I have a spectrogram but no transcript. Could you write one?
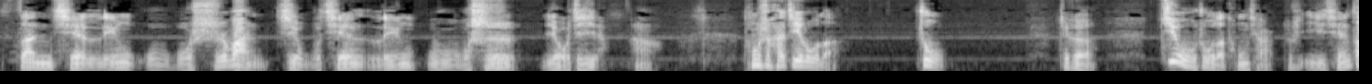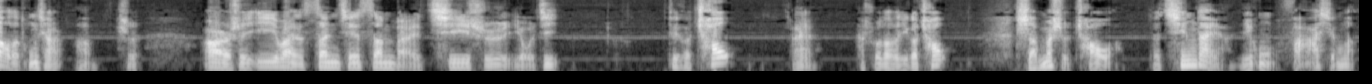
三千零五十万九千零五十有机啊，同时还记录了铸这个旧铸的铜钱，就是以前造的铜钱啊，是二十一万三千三百七十有机。这个钞，哎，他说到了一个钞，什么是钞啊？在清代啊，一共发行了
